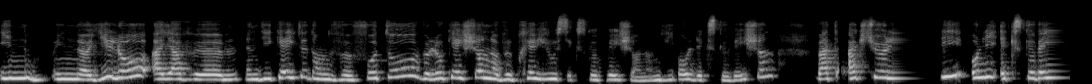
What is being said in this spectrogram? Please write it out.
in, in uh, yellow, I have um, indicated on the photo the location of the previous excavation, on the old excavation that actually only excavated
